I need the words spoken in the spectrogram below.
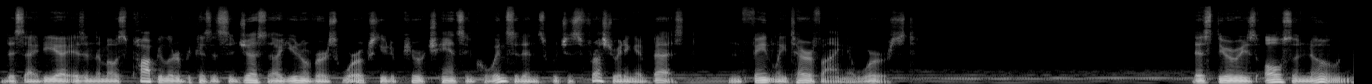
This idea isn't the most popular because it suggests our universe works due to pure chance and coincidence, which is frustrating at best and faintly terrifying at worst. This theory is also known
